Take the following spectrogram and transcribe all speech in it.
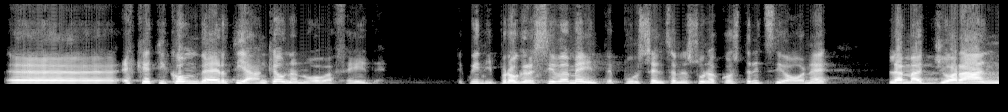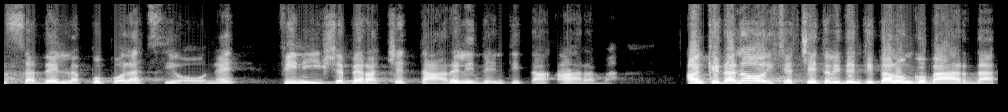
eh, e che ti converti anche a una nuova fede. E quindi progressivamente, pur senza nessuna costrizione, la maggioranza della popolazione finisce per accettare l'identità araba. Anche da noi si accetta l'identità longobarda,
